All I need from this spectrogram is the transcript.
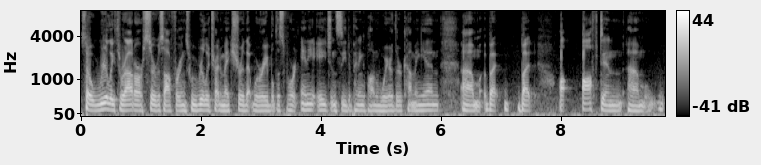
so really throughout our service offerings, we really try to make sure that we're able to support any agency depending upon where they're coming in. Um, but but often um,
